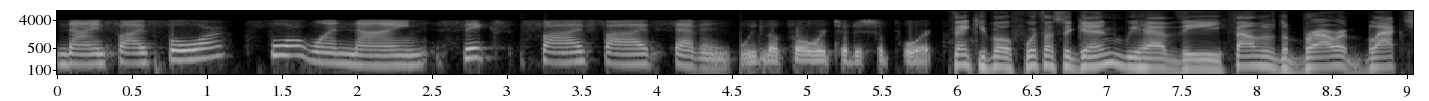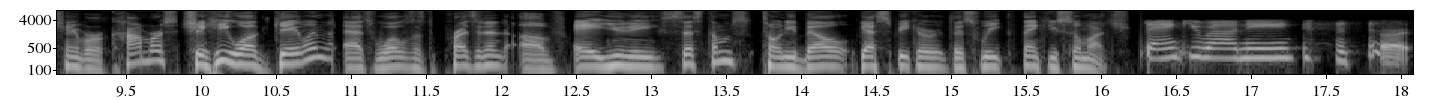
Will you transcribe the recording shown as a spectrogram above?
954 419 6557. We look forward to the support. Thank you both. With us again, we have the founder of the Broward Black Chamber of Commerce, Shahiwa Gelin, as well as the president of A Unity Systems, Tonee Bell, guest speaker this week. Thank you so much. Thank you, Rodney. All right.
